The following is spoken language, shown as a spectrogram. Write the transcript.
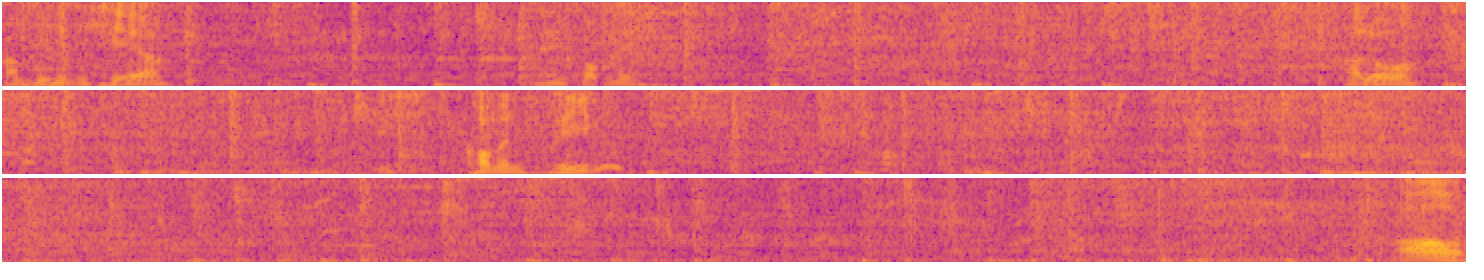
Kamen wir hier nicht her? Nee, ich glaube nicht. Hallo? Ich komme in Frieden? Oh.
